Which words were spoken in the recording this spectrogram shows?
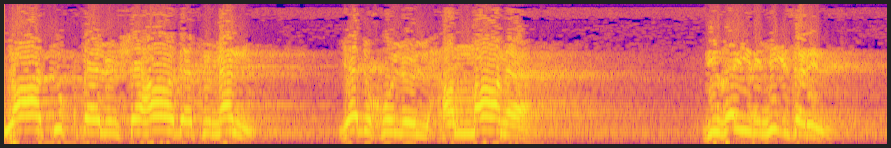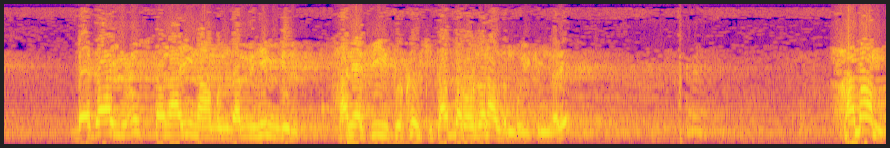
La tukbelü şehadetü men yedhulul hammame bi gayri mi'zerin Bedai'us Sanayi namında mühim bir Hanefi fıkıh kitabı var, oradan aldım bu hükümleri. Hamam,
